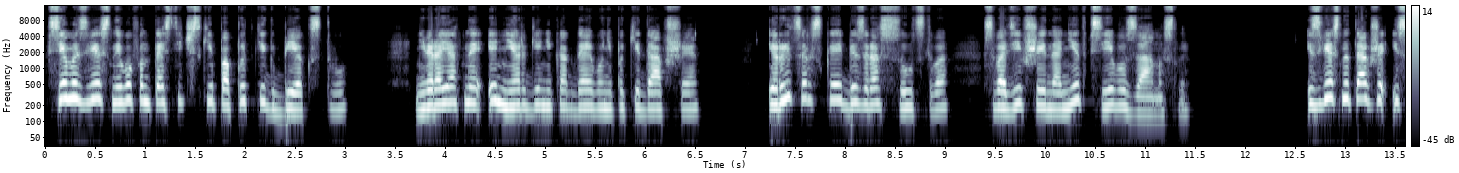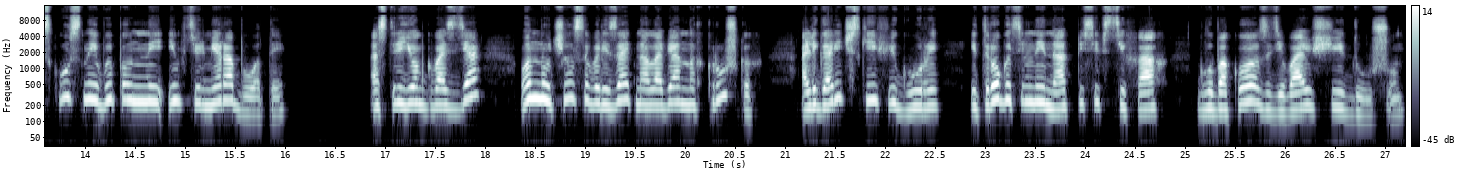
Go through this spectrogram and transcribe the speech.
Всем известны его фантастические попытки к бегству, невероятная энергия, никогда его не покидавшая, и рыцарское безрассудство, сводившее на нет все его замыслы. Известны также искусные, выполненные им в тюрьме работы. Острием гвоздя он научился вырезать на оловянных кружках аллегорические фигуры и трогательные надписи в стихах, глубоко задевающие душу.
